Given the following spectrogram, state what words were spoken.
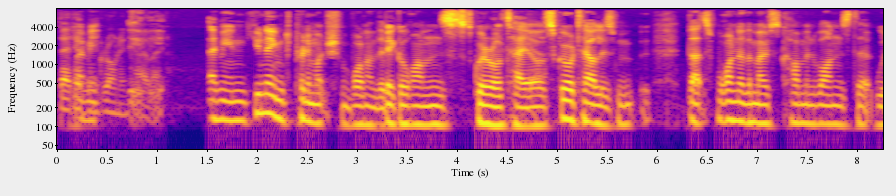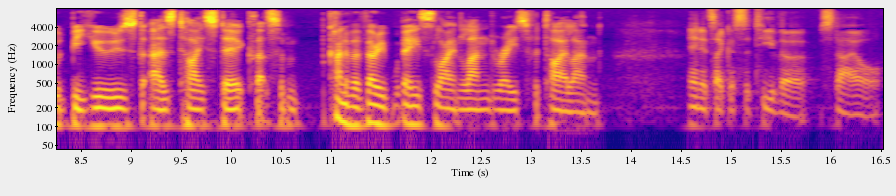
that have I been grown in Thailand? I mean, you named pretty much one of the bigger ones, squirrel tail. Yeah. Squirrel tail is that's one of the most common ones that would be used as Thai stick. That's some kind of a very baseline land race for Thailand. And it's like a sativa style.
